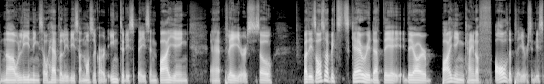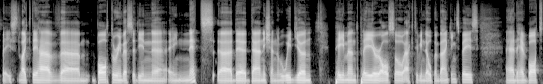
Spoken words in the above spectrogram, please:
now leaning so heavily visa and mastercard into this space and buying uh, players. So but it's also a bit scary that they they are buying kind of all the players in this space. Like they have um, bought or invested in uh, in Nets, uh, the Danish and Norwegian payment player, also active in the open banking space. Uh, they have bought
